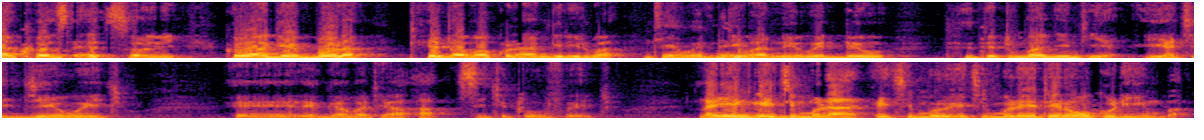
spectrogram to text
akoze ensoni kubanga ebola tenaba kulangirirwa Nti wano eweddewo tetumanyi nti ya- yakijjeewo ekyo. Eh, egamba nti aa si kituufu ekyo. Naye ngaekimula ekimu- ekimuleetera okulimba.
